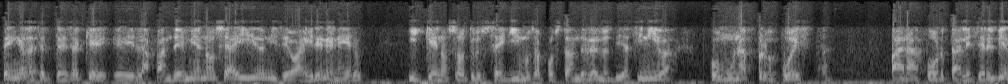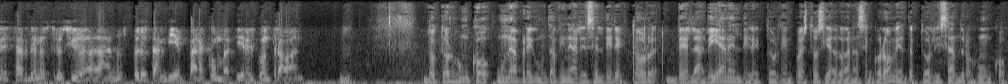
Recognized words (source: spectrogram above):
tenga la certeza que eh, la pandemia no se ha ido ni se va a ir en enero y que nosotros seguimos apostándole a los días sin IVA como una propuesta para fortalecer el bienestar de nuestros ciudadanos, pero también para combatir el contrabando. Mm. Doctor Junco, una pregunta final. Es el director de la DIAN, el director de Impuestos y Aduanas en Colombia, el doctor Lisandro Junco.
